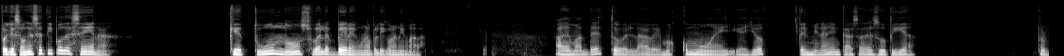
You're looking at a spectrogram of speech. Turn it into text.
Porque son ese tipo de escenas que tú no sueles ver en una película animada. Además de esto, ¿verdad? Vemos cómo e ellos terminan en casa de su tía. Por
